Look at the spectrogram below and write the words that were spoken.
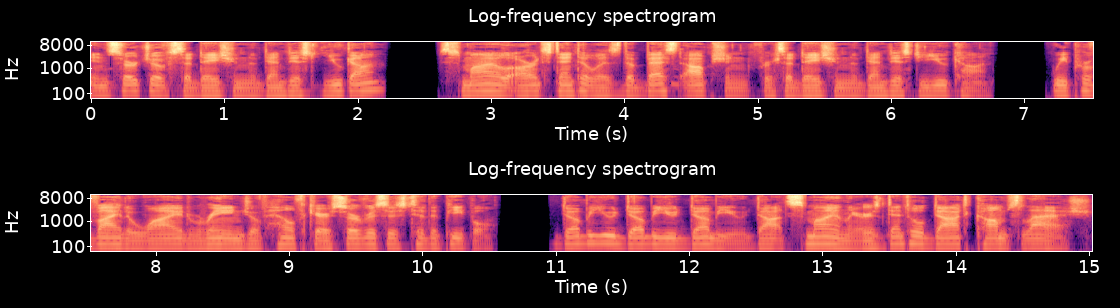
In search of sedation dentist Yukon? Smile Arts Dental is the best option for sedation dentist Yukon. We provide a wide range of healthcare services to the people. www.smileartsdental.com slash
